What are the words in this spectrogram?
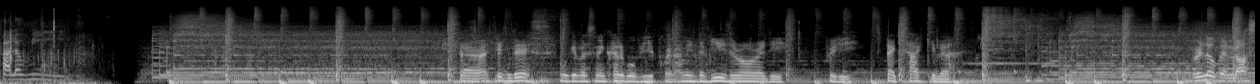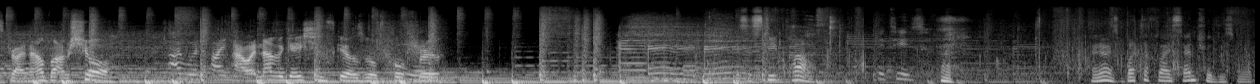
Follow me. So uh, I think this will give us an incredible viewpoint. I mean, the views are already pretty spectacular. We're a little bit lost right now, but I'm sure I will find our navigation skills will pull Yeah. through. It's a steep path. It is. I know it's butterfly central this walk.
